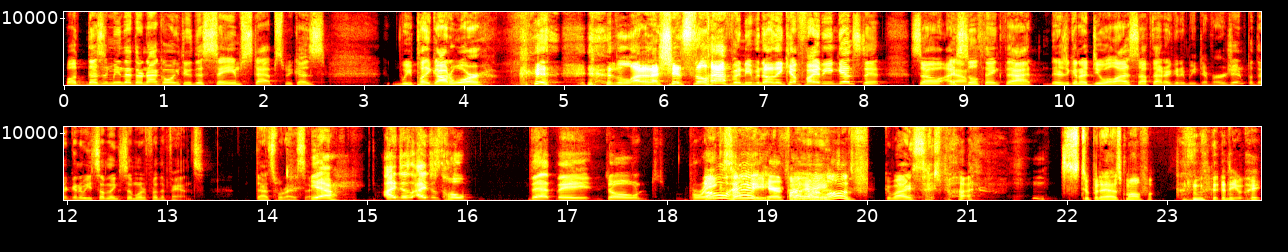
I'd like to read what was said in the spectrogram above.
Well, it doesn't mean that they're not going through the same steps because we play God of War. a lot of that shit still happened, even though they kept fighting against it. So I Yeah. still think that there's going to do a lot of stuff that are going to be divergent, but they're going to be something similar for the fans. That's what I say. Yeah, I just I just hope that they don't break oh, some of hey, the character. find our Hey. love. Goodbye, Sexbot. Stupid ass motherfucker. anyway,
